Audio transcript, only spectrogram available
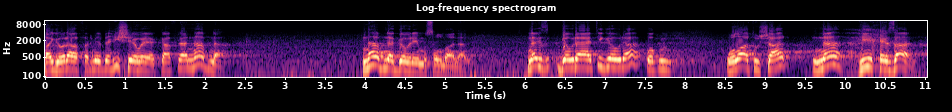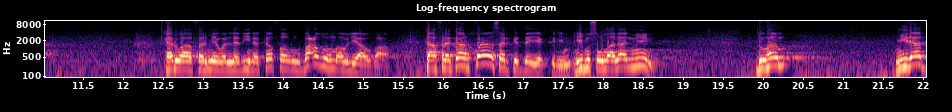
فقورا فرمي بهش شوية كافران نابنا نابنا قوري مسلمانان نەک گەورایەتی گەورە وەکو وڵات و شار نە هی خێزان هەروە فەرمێ والذینە کەفەڕ و بعضهم ئەولیا و بعض کافرەکان خۆیان سەرکردە یەکترین هی مسلمانان نین دووهم میرات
